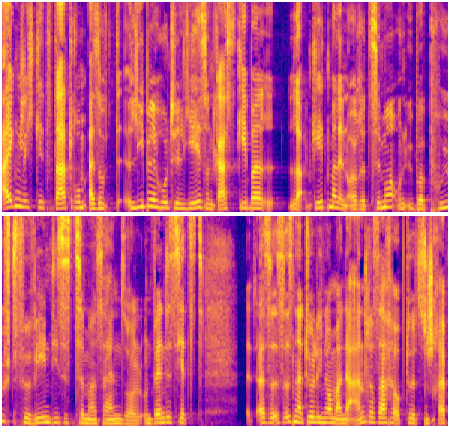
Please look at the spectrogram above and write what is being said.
eigentlich geht es darum, also liebe Hoteliers und Gastgeber, geht mal in eure Zimmer und überprüft, für wen dieses Zimmer sein soll. Und wenn das jetzt, also es ist natürlich nochmal eine andere Sache, ob du jetzt einen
